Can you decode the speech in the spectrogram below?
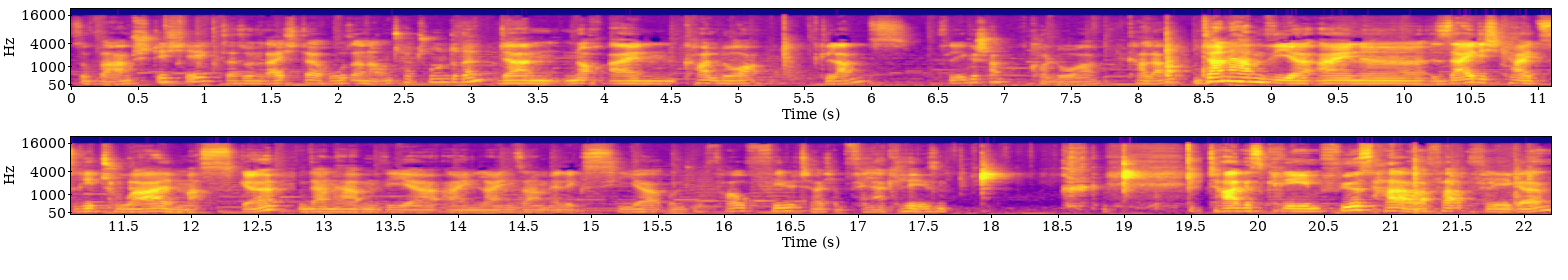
so warmstichig, da so ein leichter rosaner Unterton drin. Dann noch ein Color Glanz Pflegeschampoo, Color, Color. Dann haben wir eine Seidigkeitsritualmaske. Dann haben wir ein Leinsamen-Elixier und UV-Filter. Ich habe Fehler gelesen. Tagescreme fürs Haar, Farbpflege.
